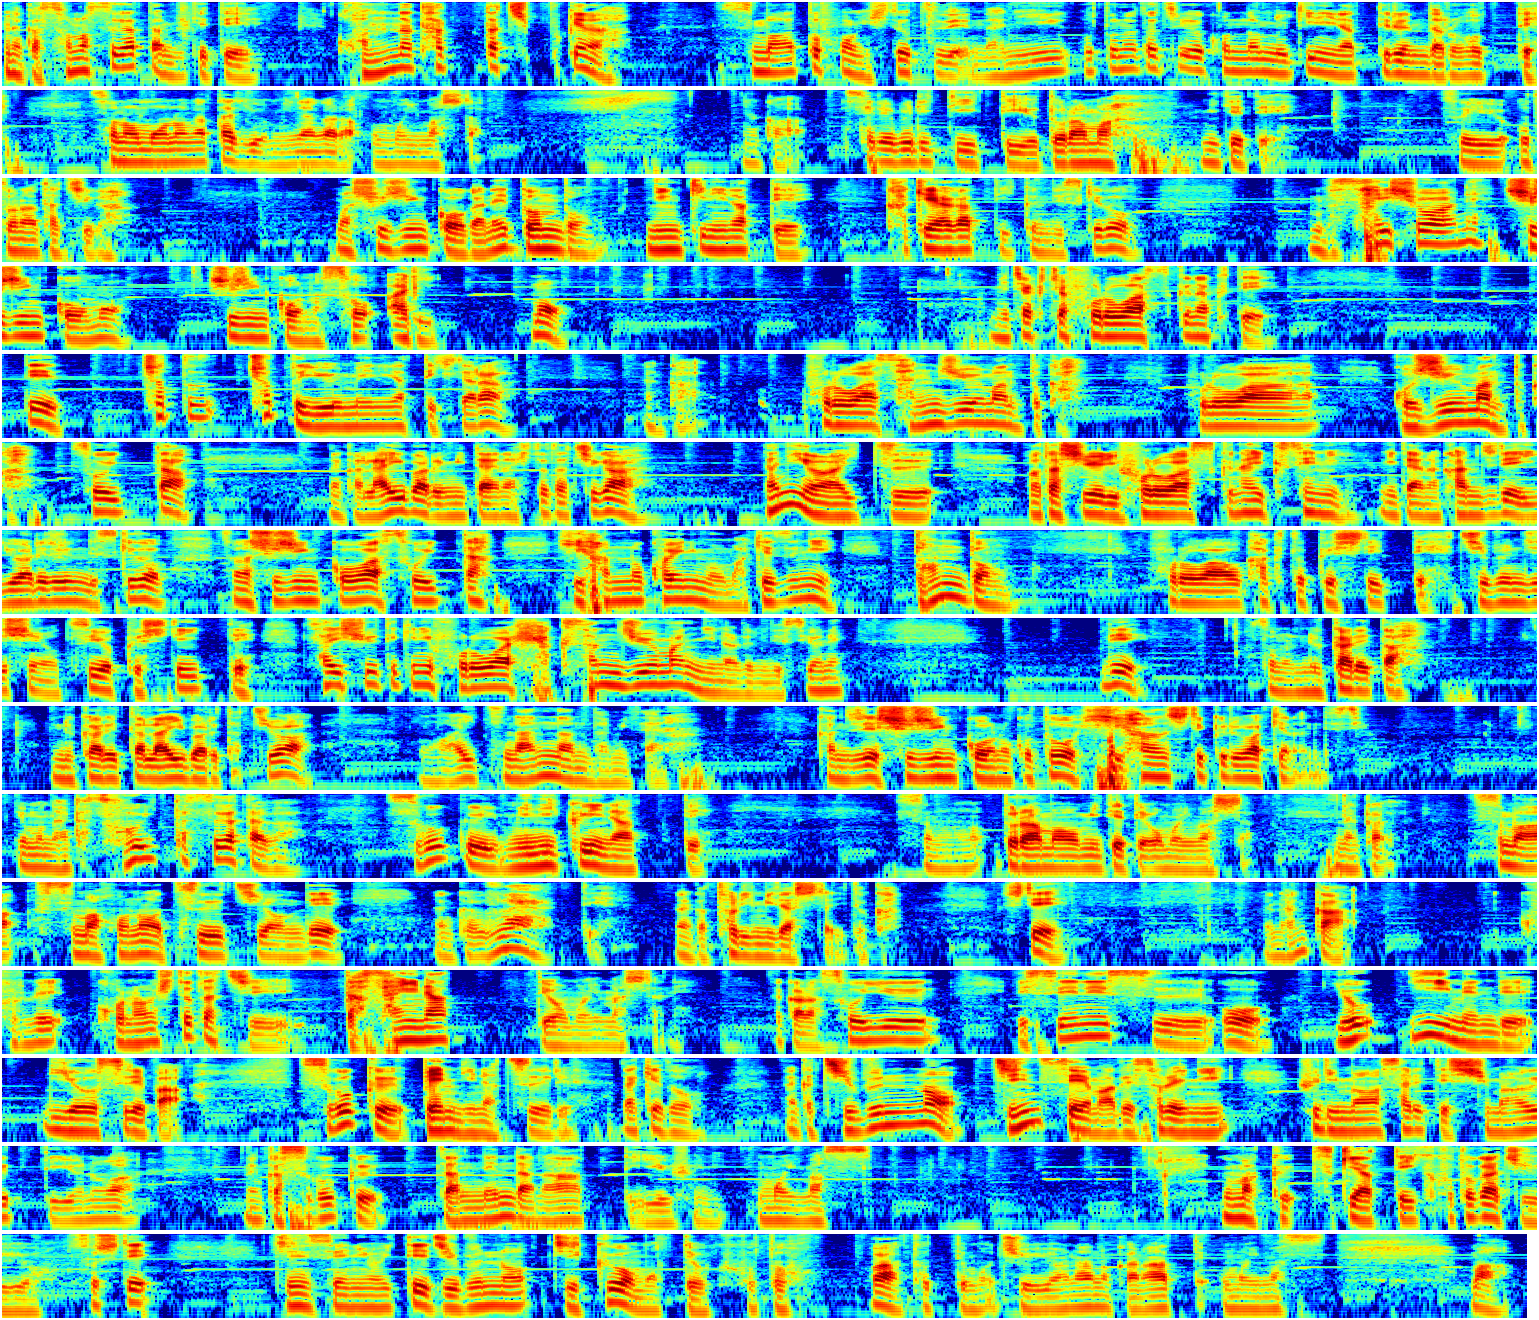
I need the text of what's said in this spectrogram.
なんかその姿見ててこんなたったちっぽけなスマートフォン一つで何大人たちがこんな向きになってるんだろうってその物語を見ながら思いました。なんか「セレブリティ」っていうドラマ見ててそういう大人たちが、まあ、主人公がねどんどん人気になって駆け上がっていくんですけど最初はね主人公も主人公の祖ありもめちゃくちゃフォロワー少なくてでちょっとちょっと有名になってきたらなんかフォロワー30万とかフォロワー50万とかそういったなんかライバルみたいな人たちが何よあいつ私よりフォロワー少ないくせにみたいな感じで言われるんですけどその主人公はそういった批判の声にも負けずにどんどんフォロワーを獲得していって自分自身を強くしていって最終的にフォロワー130万になるんですよね。でその抜かれた抜かれたライバルたちはもうあいつ何なんだみたいな感じで主人公のことを批判してくるわけなんですよ。でもなんかそういった姿がすごく醜いなってそのドラマを見てて思いました。なんかスマスマホの通知音でなんかうわーってなんか取り乱したりとかしてなんかこれこの人たちダサいなって思いましたねだからそういう SNS をよいい面で利用すればすごく便利なツール。だけどなんか自分の人生までそれに振り回されてしまうっていうのはなんかすごく残念だなっていうふうに思います。うまく付き合っていくことが重要。そして人生において自分の軸を持っておくことはとっても重要なのかなって思います。まあ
